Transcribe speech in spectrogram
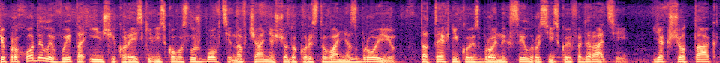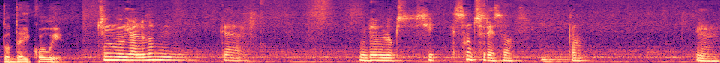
Чи проходили ви та інші корейські військовослужбовці навчання щодо користування зброєю та технікою Збройних сил Російської Федерації? Якщо так, то де й коли? 중요한 그 몇몇씩 선출해서 그러니까 음,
